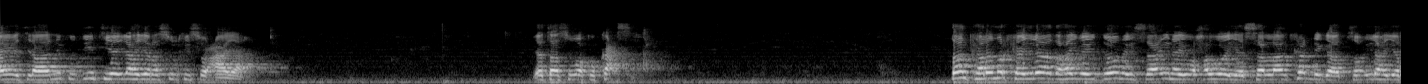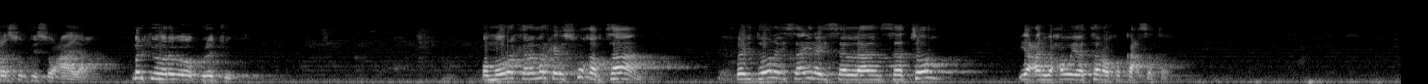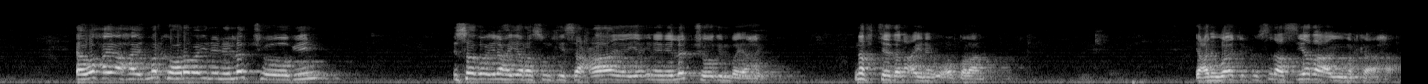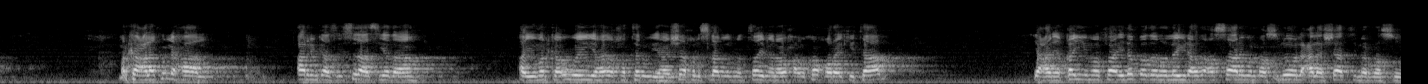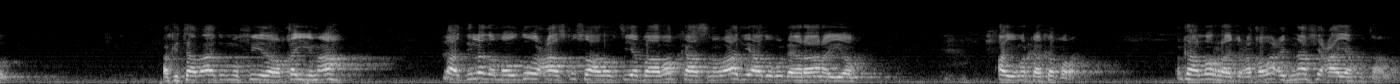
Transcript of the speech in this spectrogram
ayay tidhahdaa ninku diintiiyo ilaah iyo rasuulkiisu caayaa dee taasi waa ku kacsi dan kale markay leedahay bay doonaysaa inay waxa weeye sallaan ka dhigato ilaah iyo rasuulkiisu caayaa markii horeba waa kula joogto umuuro kale markay isku qabtaan bay doonaysaa inay sallaansato yani waxa weeye tanoo ku kacsato. Ee waxay ahayd marka horeba inaynay la joogin isagoo ilaah iyo rasuulkiisa caayaya inaynay la joogin bay ahayd. Nafteedana aynay u ogolaan yani waajibku sidaas yada ayuu marka ahaa. Marka calaa kulli xaal arrinkaasi sidaas yada ah ayuu marka u weyn yahay oo khatar u yahay. Sheikhu lislaam ibnu taymiyana waxa uu ka qoray kitaab yani qayimo faa'iido badan oo la yidhahdo asarib almasluul cala shatim rasuul. Waa kitaab aada u mufiida oo qayim ah. Adilada mawduucaas ku soo baababkaasna oo aad iyo aada ugu dheeraanayo ayuu markaa ka qoray markaa loo raajico qawaacid naafica ayaa ku taalla.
